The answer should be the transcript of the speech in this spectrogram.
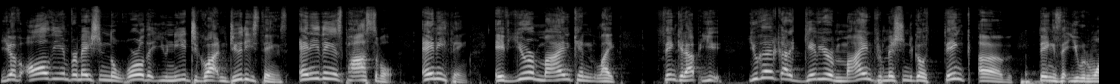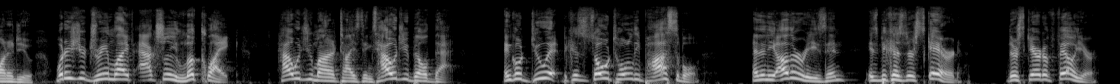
You have all the information in the world that you need to go out and do these things. Anything is possible. Anything. If your mind can like think it up, you you gotta, gotta give your mind permission to go think of things that you would want to do. What does your dream life actually look like? How would you monetize things? How would you build that? And go do it because it's so totally possible. And then the other reason is because they're scared. They're scared of failure.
